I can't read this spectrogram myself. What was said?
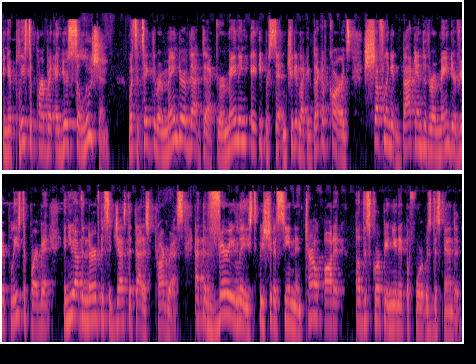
in your police department. And your solution was to take the remainder of that deck, the remaining 80%, and treat it like a deck of cards, shuffling it back into the remainder of your police department. And you have the nerve to suggest that that is progress. At the very least, we should have seen an internal audit of the Scorpion unit before it was disbanded.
